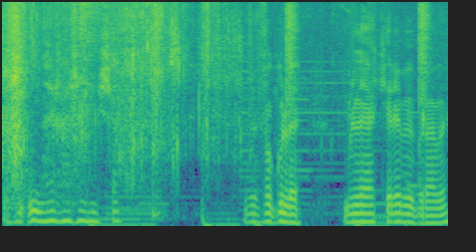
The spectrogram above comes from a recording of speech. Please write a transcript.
To jest najważniejsze. Żeby w ogóle, w ogóle jakie ryby brały.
